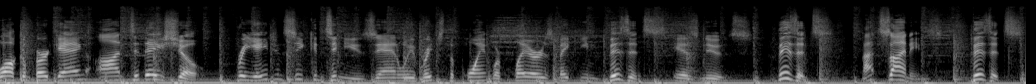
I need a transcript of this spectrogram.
Welcome, Bird Gang. On today's show, free agency continues, and we've reached the point where players making visits is news. Visits, not signings, visits.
